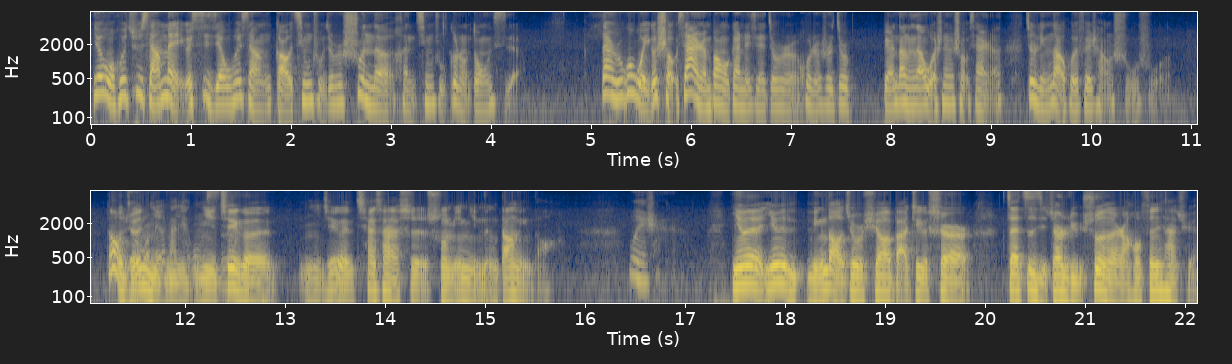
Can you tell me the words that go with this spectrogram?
因为我会去想每个细节，我会想搞清楚，就是顺的很清楚各种东西。但如果我一个手下人帮我干这些，就是或者是就是别人当领导，我是那个手下人，就领导会非常舒服。但我觉得你你你这个你这个恰恰是说明你能当领导，为啥？因为因为领导就是需要把这个事儿在自己这儿捋顺了，然后分下去，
